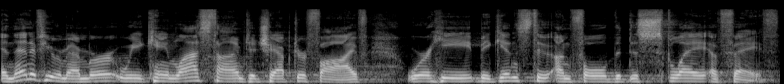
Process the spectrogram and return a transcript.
And then, if you remember, we came last time to chapter 5, where he begins to unfold the display of faith.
